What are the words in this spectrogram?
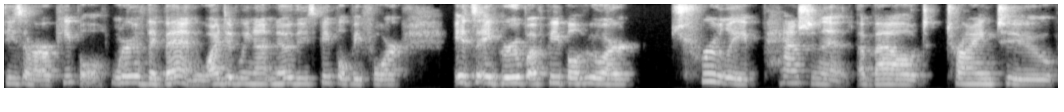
these are our people. Where have they been? Why did we not know these people before? It's a group of people who are truly passionate about trying to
